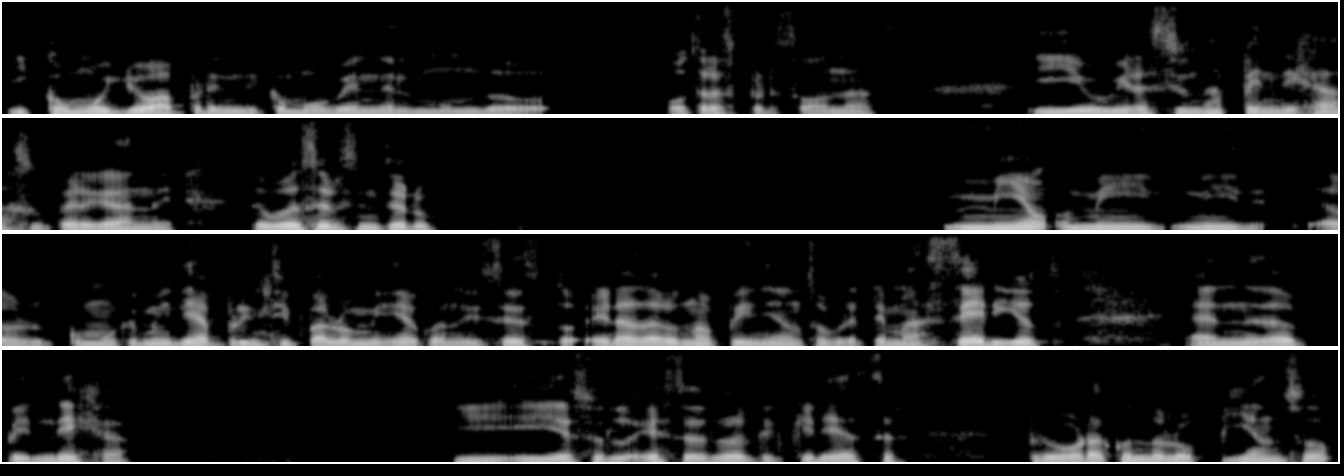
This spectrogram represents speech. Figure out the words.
y cómo yo aprendí cómo ven el mundo otras personas. y hubiera sido una pendejada súper grande. Te voy a ser sincero. Mi, mi, mi, como que mi idea principal o mi idea cuando hice esto era dar una opinión sobre temas serios en edad pendeja. Y, y eso, eso es lo que quería hacer. Pero ahora cuando lo pienso,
